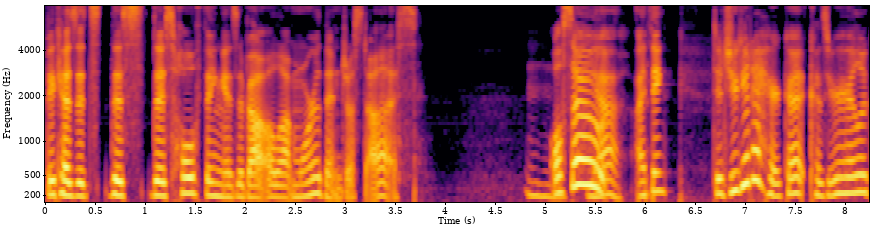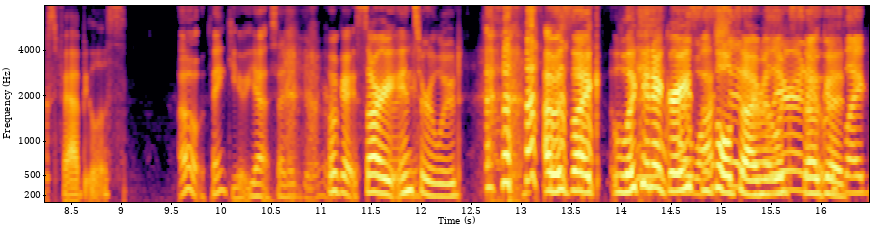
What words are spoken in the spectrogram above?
because it's this this whole thing is about a lot more than just us Mhm. also yeah i think did you get a haircut because your hair looks fabulous oh thank you. Yes i did get okay sorry interlude. I was like looking at grace this whole time. It looks so it good. was like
